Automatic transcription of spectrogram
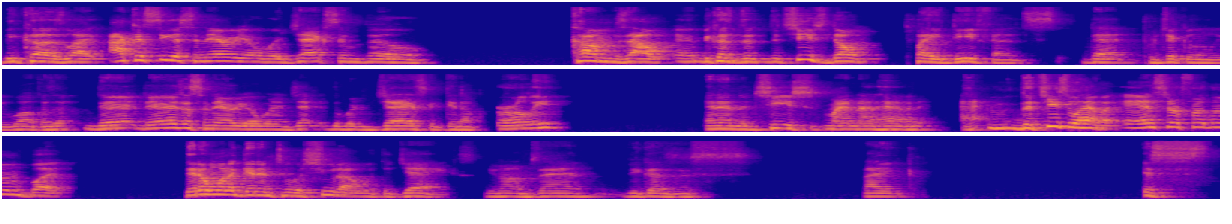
because like I could see a scenario where Jacksonville comes out and because the, the Chiefs don't play defense that particularly well because there there is a scenario where the, where Jags could get up early and then the Chiefs might not have an the Chiefs will have an answer for them but they don't want to get into a shootout with the Jags you know what I'm saying because it's like it's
